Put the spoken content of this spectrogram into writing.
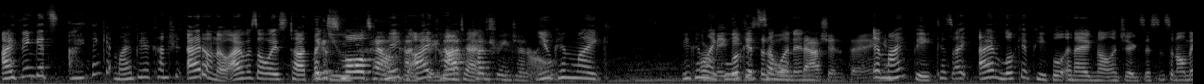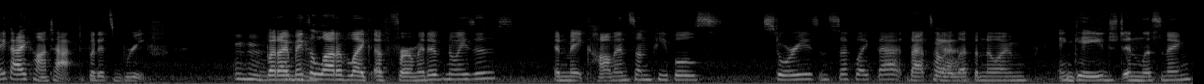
I think it's I think it might be a country. I don't know. I was always taught that like a small town make country, eye not country in general. You can like you can or like look at someone and thing. It might be because I, I look at people and I acknowledge their existence and I'll make eye contact, but it's brief. Mhm, But I make mhm. a lot of like affirmative noises and make comments on people's stories and stuff like that. That's how I let them know I'm engaged in listening.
